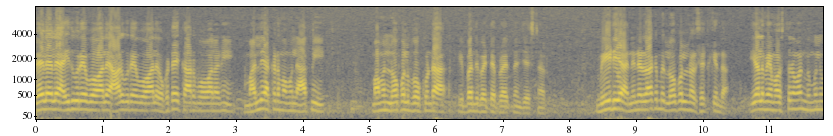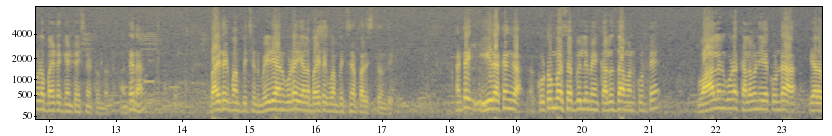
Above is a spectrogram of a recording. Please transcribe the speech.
లేలేలే ఐదుగురే పోవాలి ఆరుగురే పోవాలి ఒకటే కారు పోవాలని మళ్ళీ అక్కడ మమ్మల్ని ఆపి మమ్మల్ని లోపల పోకుండా ఇబ్బంది పెట్టే ప్రయత్నం చేసినారు. మీడియా నిన్న దాకా మీరు లోపల ఉన్నారు సెట్ కింద. ఇవాళ మేము వస్తున్నామని మిమ్మల్ని కూడా బయటకు గంటేసినట్టున్నారు అంతేనా? బయటకు పంపించిన మీడియాను కూడా ఇలా బయటకు పంపించిన పరిస్థితి ఉంది. అంటే ఈ రకంగా కుటుంబ సభ్యుల్ని మేము కలుద్దాం అనుకుంటే వాళ్ళను కూడా కలవనీయకుండా ఇలా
